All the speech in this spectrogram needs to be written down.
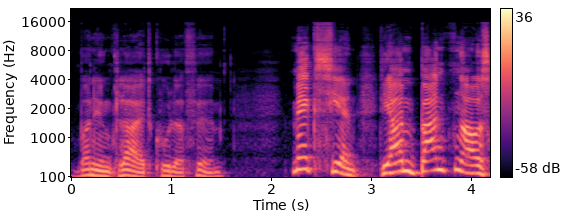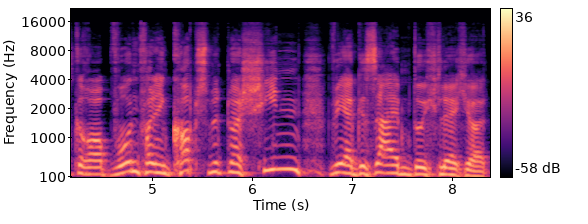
Bonnie und Clyde, cooler Film. Maxchen, die haben Banken ausgeraubt, wurden von den Cops mit Maschinenwehrgesalben durchlöchert.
